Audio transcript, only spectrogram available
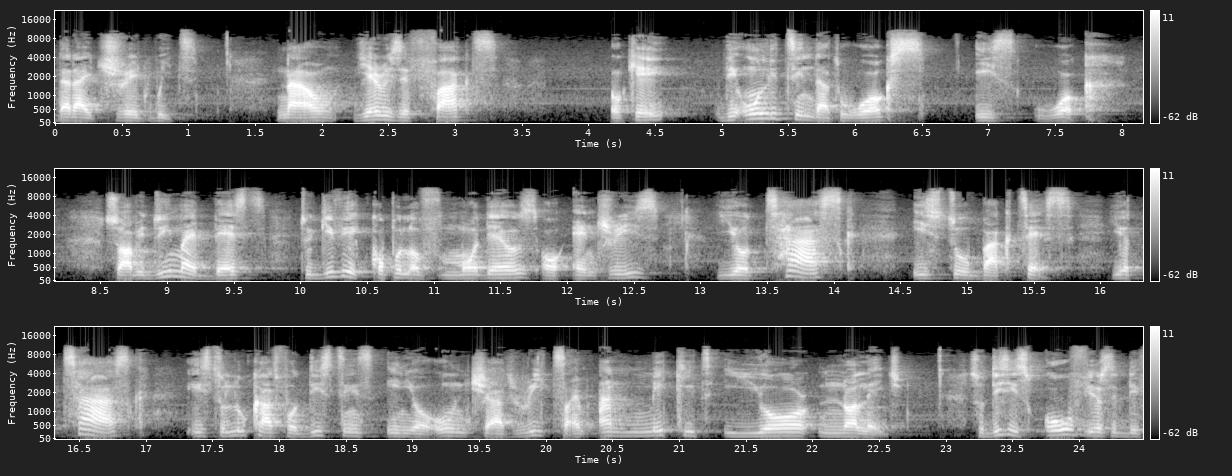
that I trade with. Now, here is a fact, okay? The only thing that works is work. So I'll be doing my best to give you a couple of models or entries. Your task is to backtest. Your task is to look out for these things in your own chart, read time, and make it your knowledge. So this is obviously the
